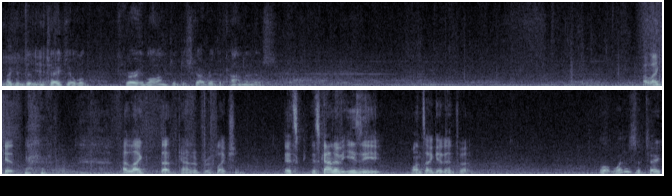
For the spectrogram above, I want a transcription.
Like it didn't Yeah. take you lo- very long to discover the commonness. I like it. I like that kind of reflection. It's it's kind of easy once I get into it. What, what does it take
